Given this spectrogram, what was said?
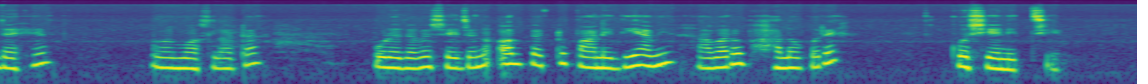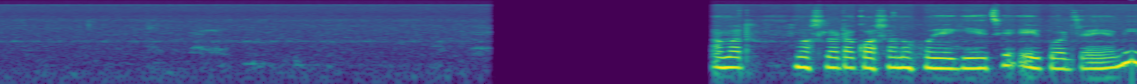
দেখেন, আমার মশলাটা পড়ে যাবে, সেই জন্য অল্প একটু পানি দিয়ে আমি আবারও ভালো করে কষিয়ে নিচ্ছি। আমার মশলাটা কষানো হয়ে গিয়েছে, এই পর্যায়ে আমি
